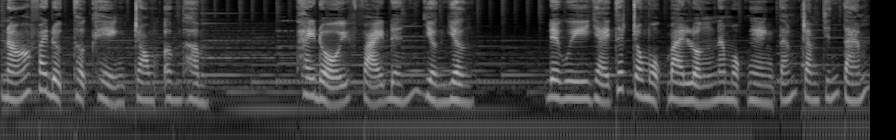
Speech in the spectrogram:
nó phải được thực hiện trong âm thầm. Thay đổi phải đến dần dần. Dewey giải thích trong một bài luận năm 1898,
